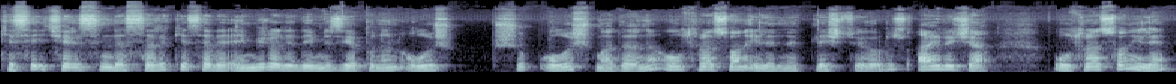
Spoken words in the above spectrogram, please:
kese içerisinde sarı kese ve embriyo dediğimiz yapının oluşup oluşmadığını ultrason ile netleştiriyoruz. Ayrıca ultrason ile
